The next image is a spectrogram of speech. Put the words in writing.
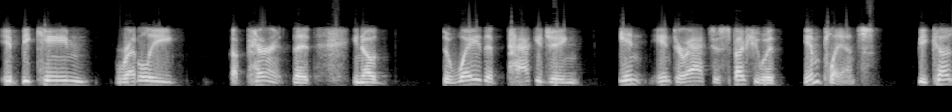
it became readily apparent that you know the way that packaging in, interacts, especially with implants, because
